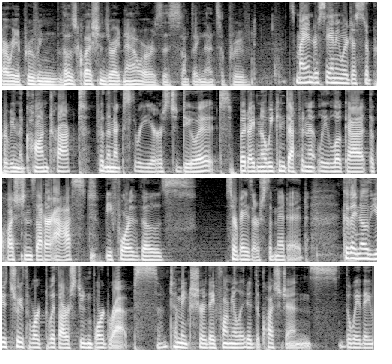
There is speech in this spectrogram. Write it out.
are we approving those questions right now, or is this something that's approved? It's my understanding we're just approving the contract for the next three years to do it, but I know we can definitely look at the questions that are asked before those surveys are submitted. Because I know Youth Truth worked with our student board reps to make sure they formulated the questions the way they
